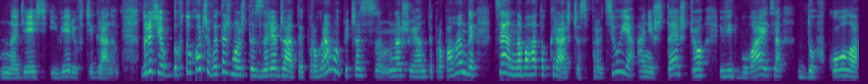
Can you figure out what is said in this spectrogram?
Надіюсь і вірю в Тіграна. До речі, хто хоче, ви теж можете заряджати програму під час нашої антипропаганди. Це набагато краще спрацює, аніж те, що відбувається довкола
